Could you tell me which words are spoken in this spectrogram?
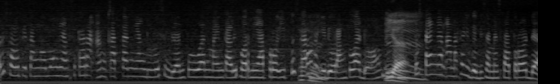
Terus kalau kita ngomong yang sekarang angkatan yang dulu 90-an main California Pro itu sekarang udah Mm-mm. jadi orang tua dong. Iya. Hmm. Terus pengen anaknya juga bisa main sepatu roda,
